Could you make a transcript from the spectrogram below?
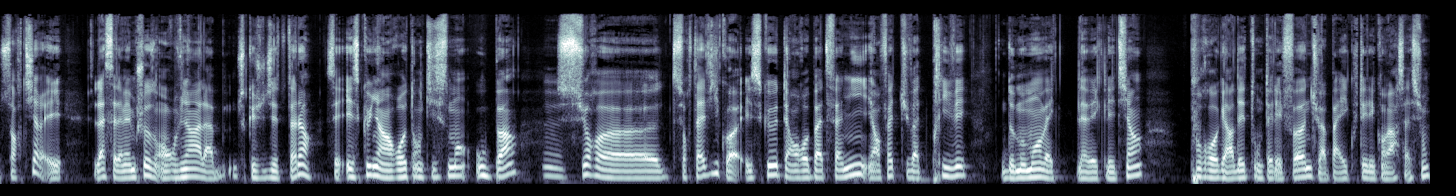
sortir. Et là, c'est la même chose. On revient à la, ce que je disais tout à l'heure. C'est est-ce qu'il y a un retentissement ou pas Mm. sur, euh, sur ta vie, quoi? Est-ce que tu es en repas de famille et en fait, tu vas te priver de moments avec, avec les tiens pour regarder ton téléphone, tu vas pas écouter les conversations.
